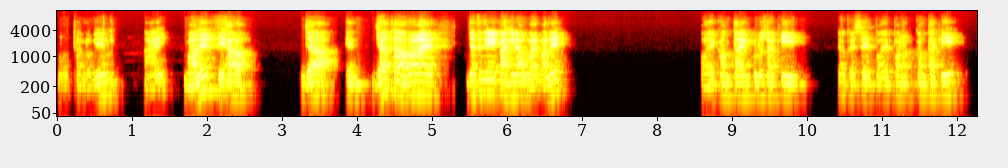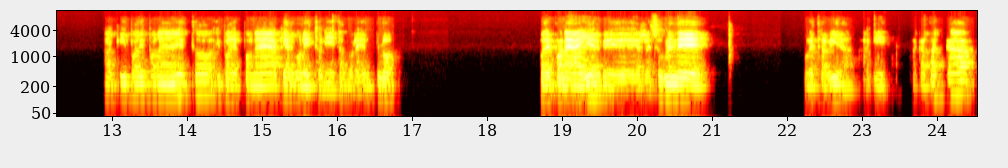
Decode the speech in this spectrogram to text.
Vamos bien. Ahí, ¿vale? Fijaros. Ya, ya está, ahora ya tendréis página web, ¿vale? Podéis contar incluso aquí, yo que sé, podéis poner, contar aquí, aquí podéis poner esto y podéis poner aquí alguna historieta, por ejemplo. Podéis poner ahí el, resumen de vuestra vida, aquí, acá, acá,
